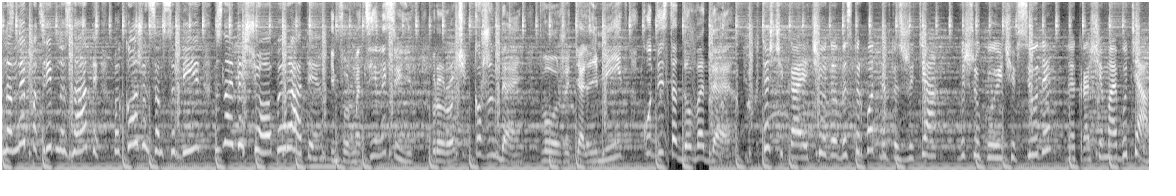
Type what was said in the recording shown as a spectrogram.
нам не потрібно знати, бо кожен сам собі знайде, що обирати. Інформаційний світ пророчить кожен день, твого життя ліміт кудись та доведе. Хтось чекає чудо, безтурботне хтось життя, вишукуючи всюди найкраще майбуття.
